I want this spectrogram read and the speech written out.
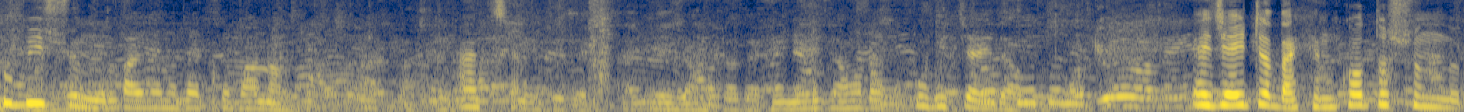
খুবই সুন্দর। পায়জামাটা একটা বানানো আচ্ছা। এই জামাটা দেখেন এই জামাটা খুবই চাহিদা এই যে এইটা দেখেন কত সুন্দর।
